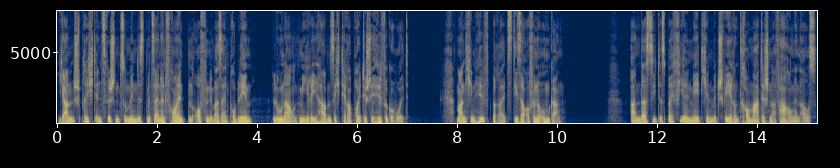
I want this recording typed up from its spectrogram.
Jan spricht inzwischen zumindest mit seinen Freunden offen über sein Problem. Luna und Miri haben sich therapeutische Hilfe geholt. Manchen hilft bereits dieser offene Umgang. Anders sieht es bei vielen Mädchen mit schweren traumatischen Erfahrungen aus.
